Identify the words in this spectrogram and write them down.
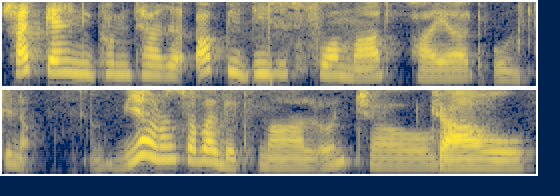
Schreibt gerne in die Kommentare, ob ihr dieses Format feiert. Und genau. Wir hören uns aber beim nächsten Mal und ciao. Ciao.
